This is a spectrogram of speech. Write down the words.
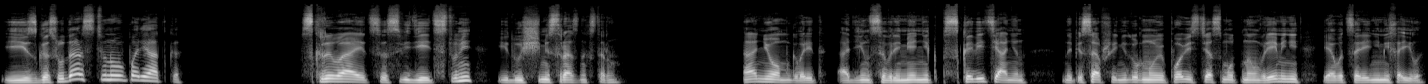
и из государственного порядка, скрывается свидетельствами, идущими с разных сторон. О нем, говорит один современник псковитянин, написавший недурную повесть о смутном времени и о воцарении Михаила.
